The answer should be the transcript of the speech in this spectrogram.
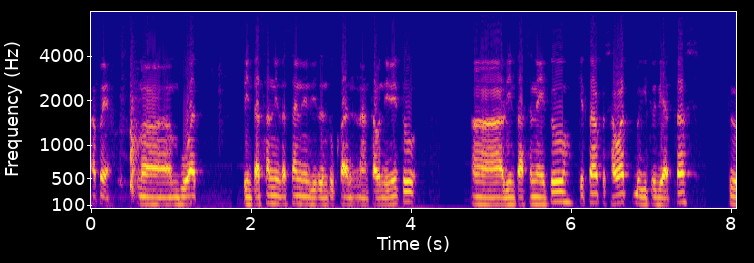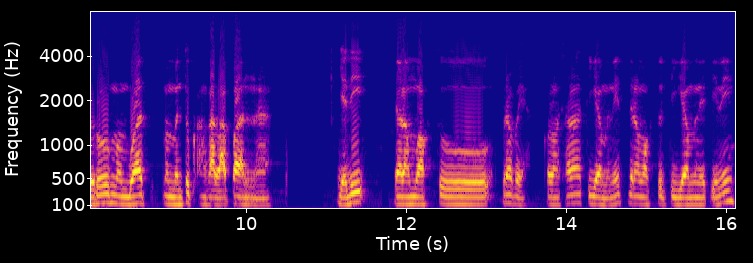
apa ya membuat lintasan-lintasan yang ditentukan. Nah tahun ini tuh eh, lintasannya itu kita pesawat begitu di atas suruh membuat membentuk angka 8. Nah, jadi dalam waktu berapa ya? Kalau nggak salah 3 menit, dalam waktu 3 menit ini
